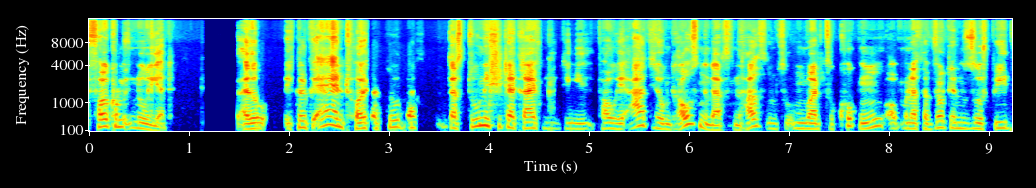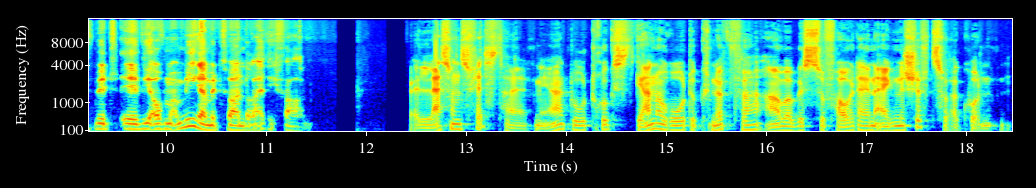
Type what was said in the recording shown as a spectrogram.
vollkommen ignoriert. Also ich bin eher enttäuscht, dass du, dass, dass du nicht ergreifend die VGA-Sicherung draußen gelassen hast, um, zu, um mal zu gucken, ob man das da wirklich so spielt mit, äh, wie auf dem Amiga mit 32 Fahren. Lass uns festhalten, ja. Du drückst gerne rote Knöpfe, aber bist zu faul, dein eigenes Schiff zu erkunden.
